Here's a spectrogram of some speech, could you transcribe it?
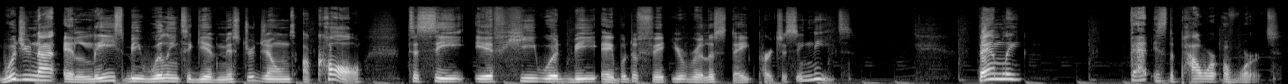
would you not at least be willing to give Mr. Jones a call to see if he would be able to fit your real estate purchasing needs? Family, that is the power of words.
